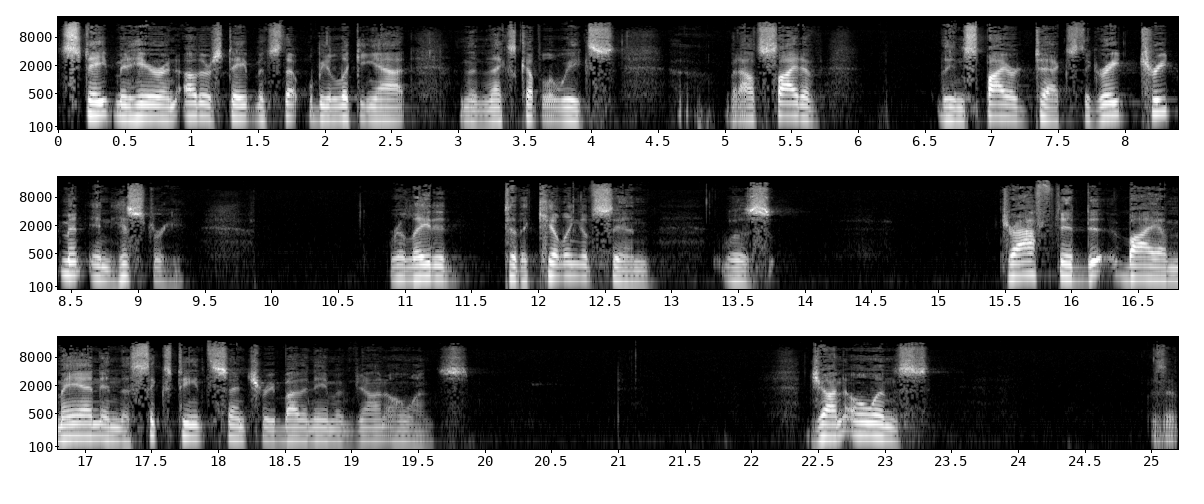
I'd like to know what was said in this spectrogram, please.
statement here and other statements that we'll be looking at in the next couple of weeks, but outside of the inspired text, the great treatment in history related to the killing of sin was drafted by a man in the 16th century by the name of John Owens. John Owens was a,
